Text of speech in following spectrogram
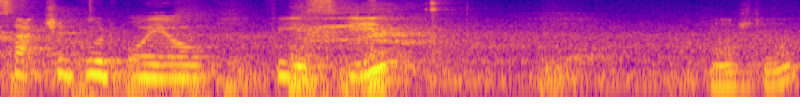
such a good oil for your skin. How much do you want?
